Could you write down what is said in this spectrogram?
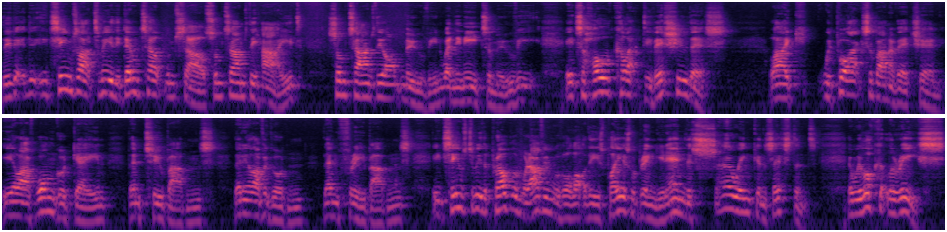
It seems like to me they don't help themselves. Sometimes they hide. Sometimes they aren't moving when they need to move. It's a whole collective issue. This, like we put Haksabanovic in, he'll have one good game, then two bad ones, then he'll have a good one, then three bad ones. It seems to be the problem we're having with a lot of these players we're bringing in. They're so inconsistent. And we look at Léris.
